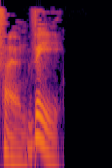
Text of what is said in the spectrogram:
phone V.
